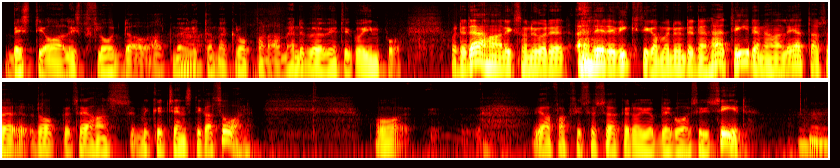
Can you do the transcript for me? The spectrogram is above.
bestialiskt flodda och allt möjligt, de här kropparna, men det behöver vi inte gå in på. Och det där har han liksom nu, och det, det är det viktiga, men under den här tiden när han letar så råkar är hans mycket känsliga son. Och jag faktiskt försöker då begå suicid. Mm.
